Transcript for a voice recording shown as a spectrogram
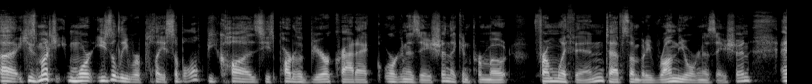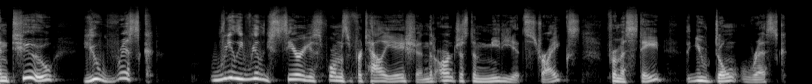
uh, he's much more easily replaceable because he's part of a bureaucratic organization that can promote from within to have somebody run the organization. And two, you risk really, really serious forms of retaliation that aren't just immediate strikes from a state that you don't risk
